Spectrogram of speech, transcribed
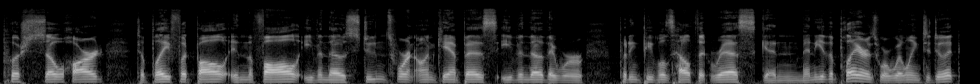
push so hard to play football in the fall, even though students weren't on campus, even though they were putting people's health at risk, and many of the players were willing to do it?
